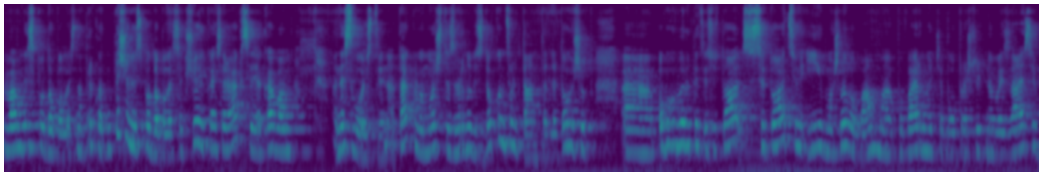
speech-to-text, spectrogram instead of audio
вам не сподобалось, наприклад, не те, що не сподобалось, якщо якась реакція, яка вам не свойственна, так ви можете звернутися до консультанта для того, щоб е, обговорити цю ситуацію і, можливо, вам повернуть або пришлють новий засіб.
